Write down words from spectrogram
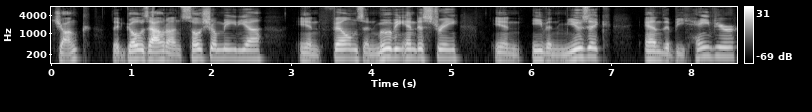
junk that goes out on social media, in films and movie industry, in even music, and the behavior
